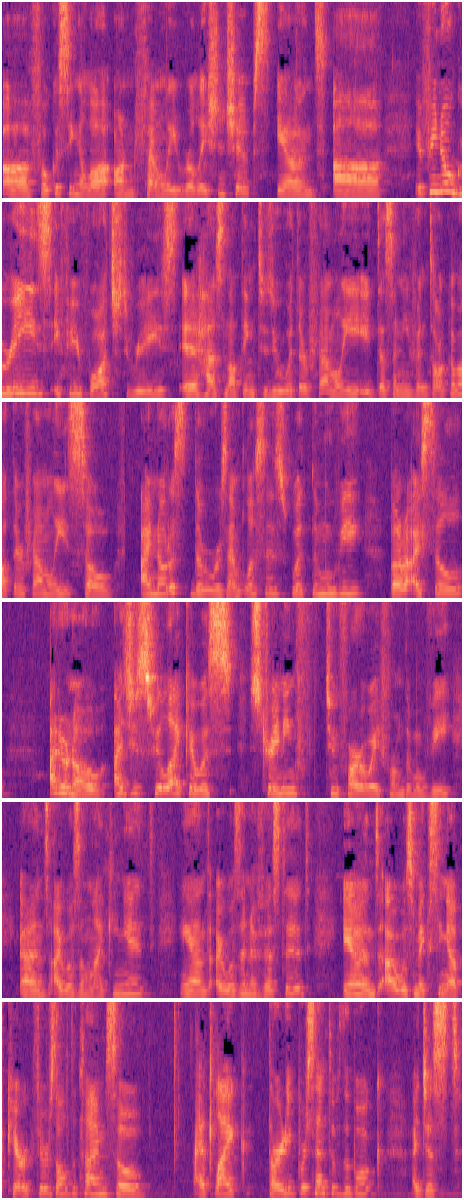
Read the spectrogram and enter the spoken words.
uh, focusing a lot on family relationships and uh, if you know Grease, if you've watched Grease, it has nothing to do with their family. It doesn't even talk about their families. So I noticed the resemblances with the movie, but I still, I don't know. I just feel like I was straining too far away from the movie and I wasn't liking it and I wasn't invested and I was mixing up characters all the time. So at like 30% of the book, I just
